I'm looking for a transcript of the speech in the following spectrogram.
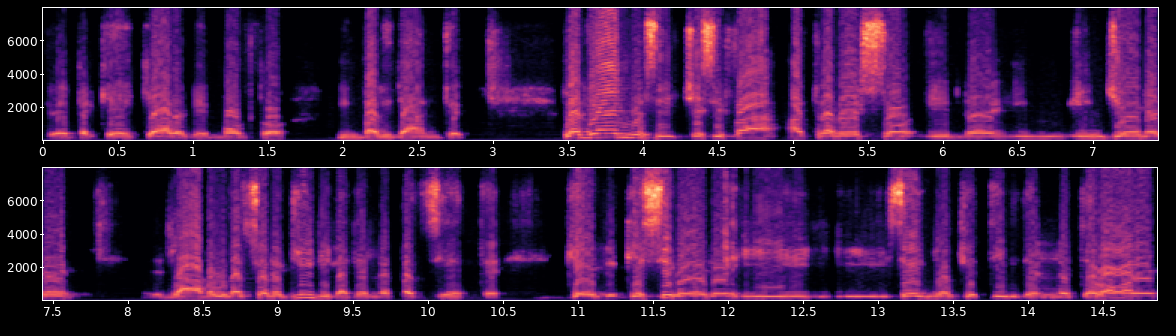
eh, perché è chiaro che è molto invalidante. La diagnosi ci si fa attraverso il, in, in genere la valutazione clinica del paziente che, che si vede i, i, segni oggettivi del dolore,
